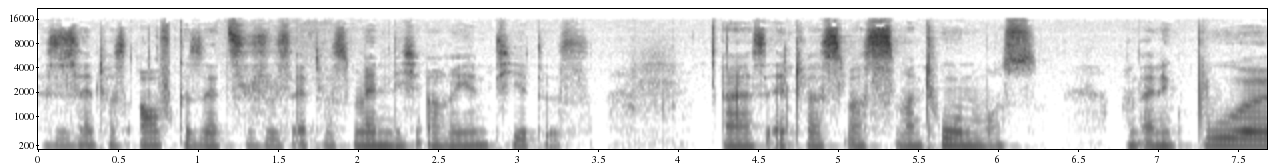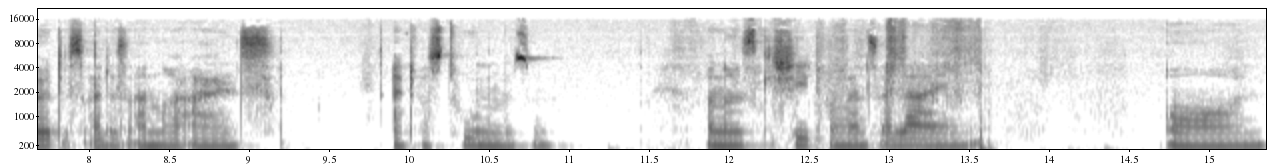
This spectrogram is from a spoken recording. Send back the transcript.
es ist etwas Aufgesetztes, es ist etwas männlich Orientiertes. Es ist etwas, was man tun muss. Und eine Geburt ist alles andere als etwas tun müssen sondern es geschieht von ganz allein. Und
